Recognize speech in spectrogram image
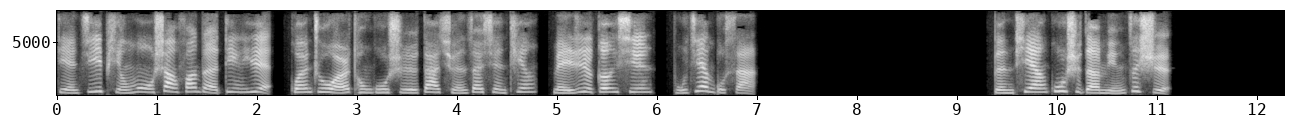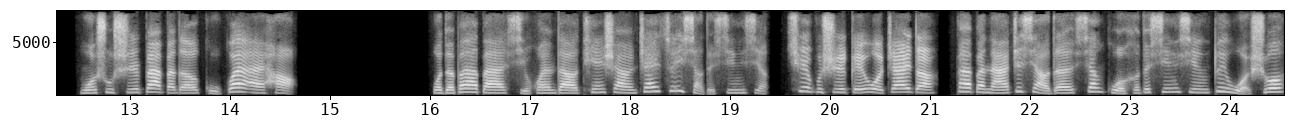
点击屏幕上方的订阅，关注儿童故事大全在线听，每日更新，不见不散。本片故事的名字是《魔术师爸爸的古怪爱好》。我的爸爸喜欢到天上摘最小的星星，却不是给我摘的。爸爸拿着小的像果核的星星对我说：“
